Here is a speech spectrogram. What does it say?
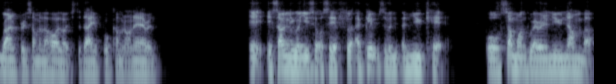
running through some of the highlights today before coming on air, and it, it's only when you sort of see a, a glimpse of a, a new kit or someone's wearing a new number.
